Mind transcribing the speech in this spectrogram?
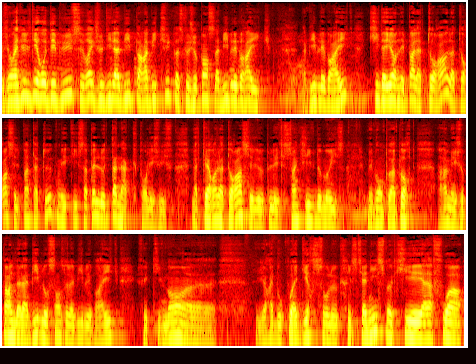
J'aurais dû le dire au début. C'est vrai que je dis la Bible par habitude parce que je pense la Bible hébraïque. La Bible hébraïque, qui d'ailleurs n'est pas la Torah. La Torah, c'est le Pentateuque, mais qui s'appelle le Tanakh pour les Juifs. La, Torah, c'est le- les cinq livres de Moïse. Mais bon, peu importe. hein, mais je parle de la Bible au sens de la Bible hébraïque. Effectivement. euh, il y aurait beaucoup à dire sur le christianisme, qui est à la fois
